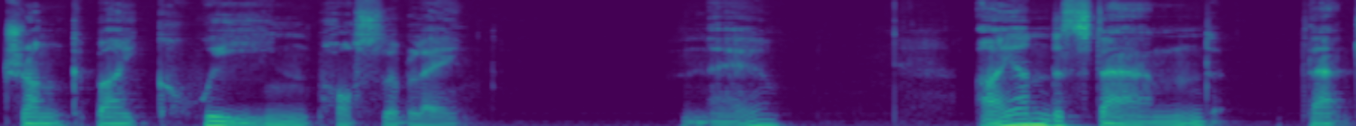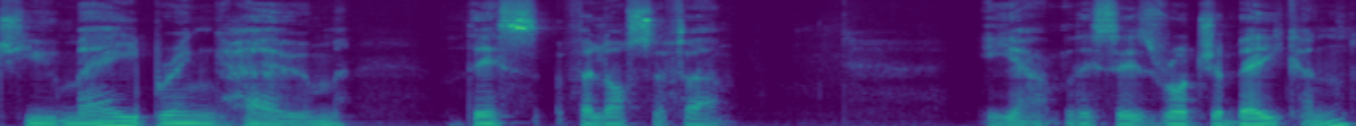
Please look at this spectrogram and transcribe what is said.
drunk by queen, possibly. No. I understand that you may bring home this philosopher. Yeah, this is Roger Bacon.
